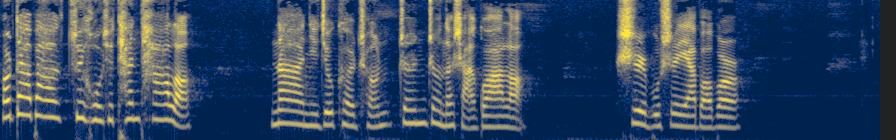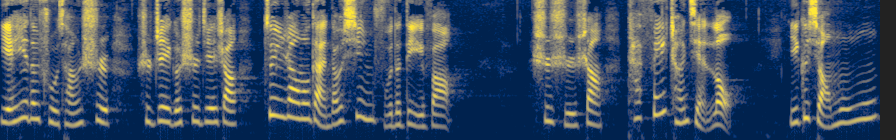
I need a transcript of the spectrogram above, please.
而大坝最后却坍塌了，那你就可成真正的傻瓜了，是不是呀，宝贝儿？爷爷的储藏室是这个世界上最让我感到幸福的地方。事实上，它非常简陋，一个小木屋，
